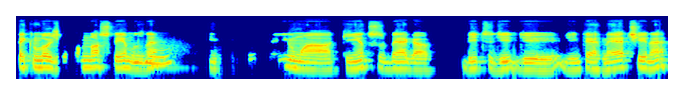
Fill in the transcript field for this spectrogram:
tecnologia como nós temos, né? uhum. né? Tem uma 500 megabits de, de, de internet, né?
